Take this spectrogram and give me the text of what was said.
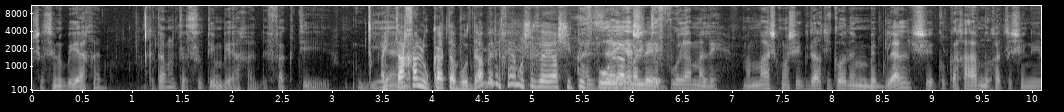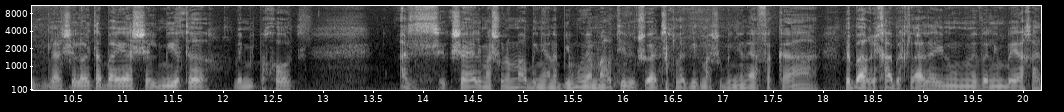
שעשינו ביחד. כתבנו את הסרטים ביחד, הפקתי, הוא ביים. הייתה חלוקת עבודה ביניכם, או שזה היה שיתוף פעולה אז זה מלא? היה שיתוף פעולה מלא. ממש, כמו שהגדרתי קודם, בגלל שכל כך אהבנו אחד את השני, בגלל שלא הייתה בעיה של מי יותר ומי פחות, אז כשהיה לי משהו לומר בעניין הבימוי, אמרתי, וכשהוא היה צריך להגיד משהו בענייני הפקה, ובעריכה בכלל היינו מבלים ביחד.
